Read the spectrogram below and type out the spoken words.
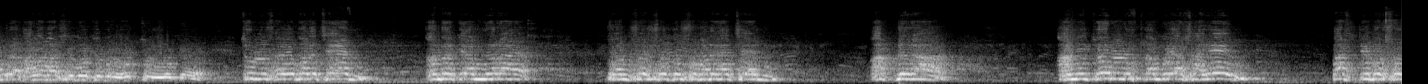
আমরা ভালোবাসি মজিবুল হক চুল্লুকে চুল্লু সাহেব বলেছেন, আমাকে আপনারা সংসদ সদস্য বানিয়েছেন। আপনারা, আমি জয়নুল ইসলাম ভুইয়া সাহেব পাঁচটি বছর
